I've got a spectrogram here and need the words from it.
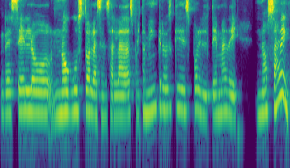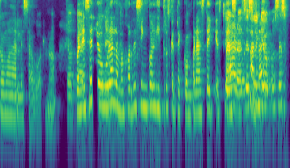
recelo, no gusto a las ensaladas, pero también creo que es por el tema de no saben cómo darle sabor, ¿no? Con ese yogur a lo mejor de 5 litros que te compraste y que estás... Claro, ese es un, es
